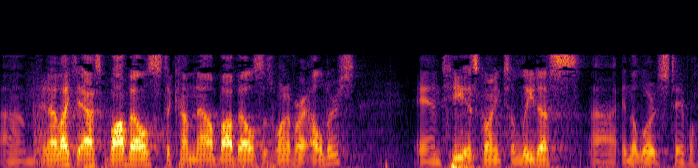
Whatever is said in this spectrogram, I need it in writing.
Um, and I'd like to ask Bob Els to come now. Bob Els is one of our elders, and he is going to lead us uh, in the Lord's table.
